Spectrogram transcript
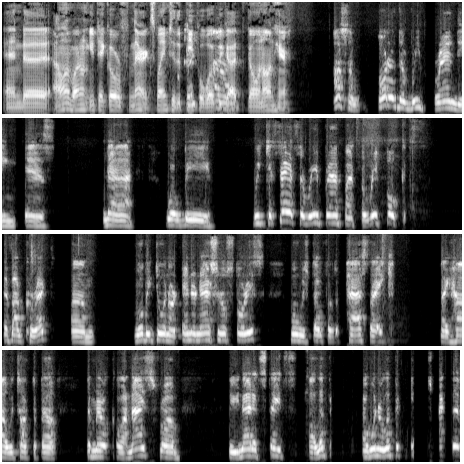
and uh, Alan, why don't you take over from there? Explain to the people what we got going on here. Awesome. Part of the rebranding is that will be, we can say it's a rebrand, but it's a refocus, if I'm correct. Um, we'll be doing our international stories when we've done from the past, like like how we talked about the miracle on ice from the United States Olympic, uh, Winter Olympic perspective,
